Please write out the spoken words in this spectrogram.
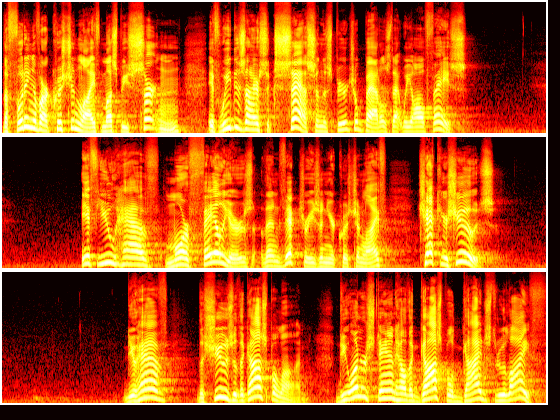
The footing of our Christian life must be certain if we desire success in the spiritual battles that we all face. If you have more failures than victories in your Christian life, check your shoes. Do you have the shoes of the gospel on? Do you understand how the gospel guides through life?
